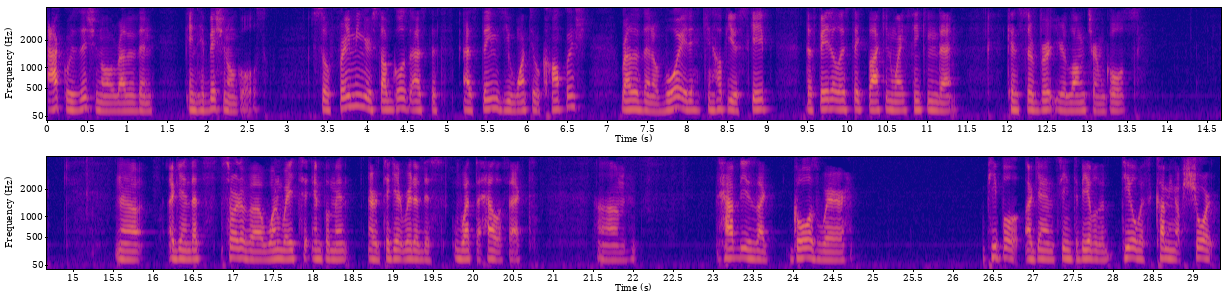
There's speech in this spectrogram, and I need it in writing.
acquisitional rather than inhibitional goals. So framing your sub goals as th- as things you want to accomplish rather than avoid can help you escape the fatalistic black and white thinking that can subvert your long-term goals. Now, again, that's sort of a one way to implement or to get rid of this what the hell effect. Um, have these like goals where people again seem to be able to deal with coming up short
